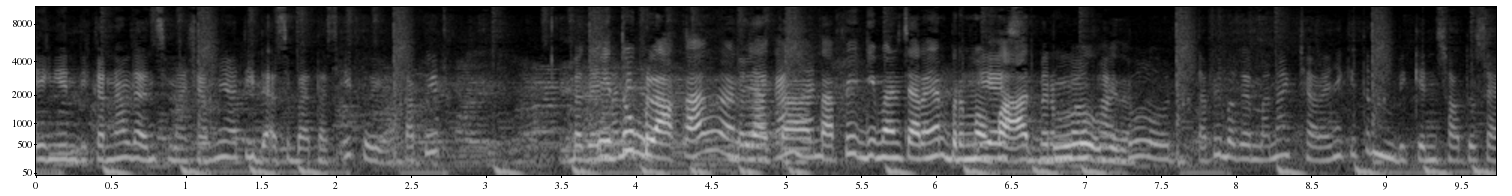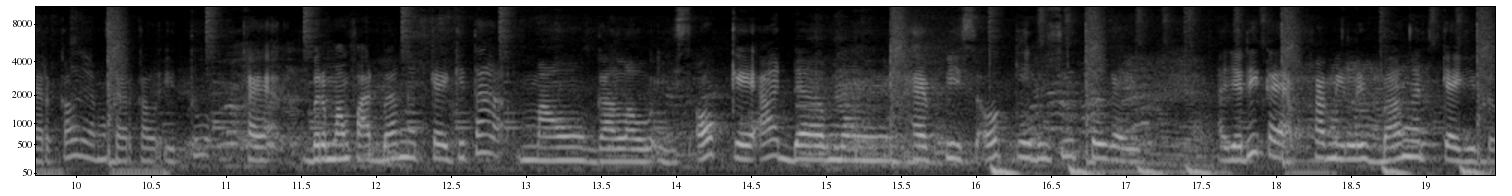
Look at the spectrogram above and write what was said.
ingin dikenal dan semacamnya tidak sebatas itu ya tapi bagaimana itu belakangan, ya Belakangan. kak tapi gimana caranya bermanfaat, Yes, dulu bermanfaat gitu dulu. Tapi bagaimana caranya kita membuat suatu circle yang circle itu kayak bermanfaat banget. Kayak kita mau galau is oke ada, mau happy is oke di situ kayak gitu. Nah, jadi kayak family banget kayak gitu.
